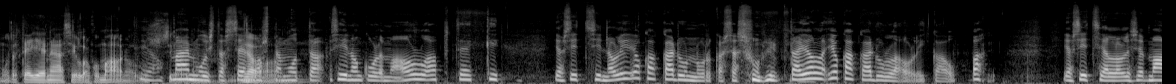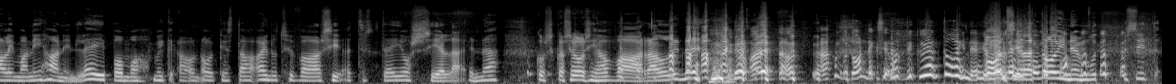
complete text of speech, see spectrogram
mutta ei enää silloin, kun mä oon ollut Joo, Mä en muista semmoista, Joo. mutta siinä on kuulemma ollut apteekki. Ja sitten siinä oli joka kadun nurkassa suuri, tai joka kadulla oli kauppa. Ja sitten siellä oli se maailman ihanin leipomo, mikä on oikeastaan ainut hyvä asia, että sitä ei ole siellä enää, koska se olisi ihan vaarallinen. mutta onneksi on nykyään toinen hyvä On leipomo. siellä toinen, mutta sit,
